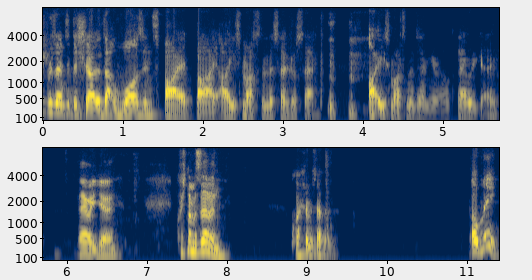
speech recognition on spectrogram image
presented the show that was inspired by Are You Smarter Than the Social Sec? Are You Smarter Than the 10 year old? There we go. There we go. Question number seven. Question number seven. Oh, me.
